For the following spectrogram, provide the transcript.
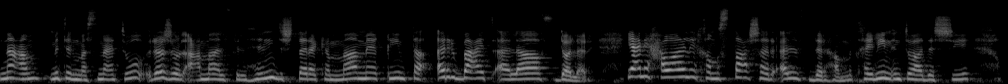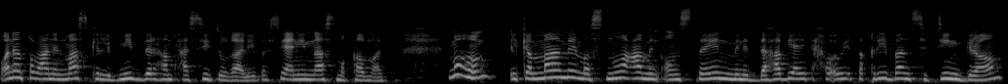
نعم مثل ما سمعتوا رجل أعمال في الهند اشترى كمامة قيمتها 4000 دولار. يعني حوالي 15 ألف درهم. متخيلين أنتوا هذا الشيء؟ وأنا طبعا ال mask اللي ب 100 درهم حسيته غالي بس يعني الناس مقامات المهم الكمامة مصنوعة من أونصتين من الذهب يعني تقريبا 60 جرام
